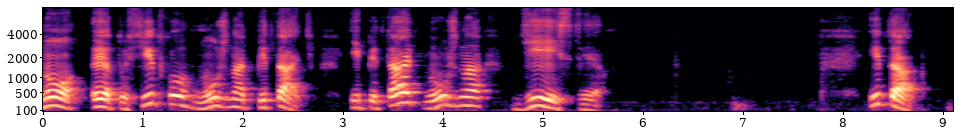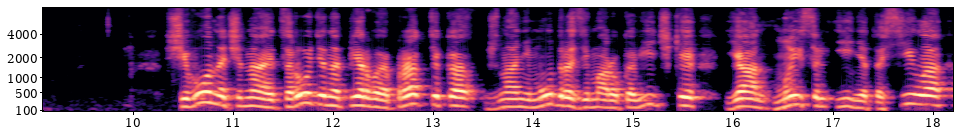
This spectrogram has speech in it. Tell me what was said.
Но эту ситху нужно питать и питать нужно действием. Итак, с чего начинается Родина? Первая практика, Жнани мудро, зима рукавички, Ян мысль, Инь это сила,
